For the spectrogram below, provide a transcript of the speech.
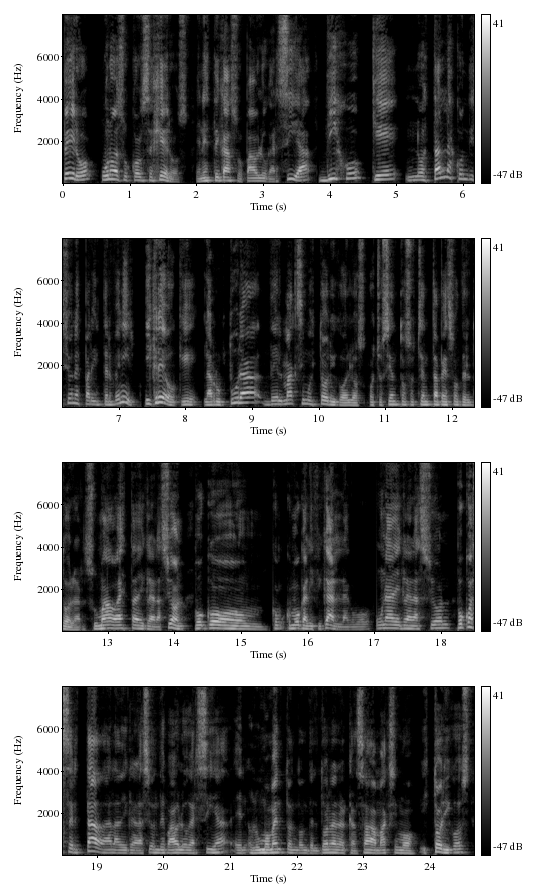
pero uno de sus consejeros, en este caso Pablo García, dijo que no están las condiciones para intervenir. Y creo que la ruptura del máximo histórico de los 880 pesos del dólar, sumado a esta declaración, poco, ¿cómo, calificarla? Como una declaración poco acertada, la declaración de Pablo García, en, un momento en donde el dólar alcanzaba máximos históricos,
